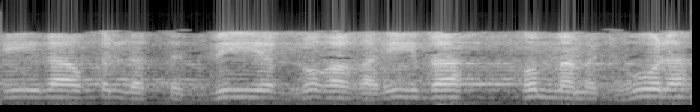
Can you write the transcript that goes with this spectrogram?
حيلة وقلة تدبير لغة غريبة أمة مجهولة.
